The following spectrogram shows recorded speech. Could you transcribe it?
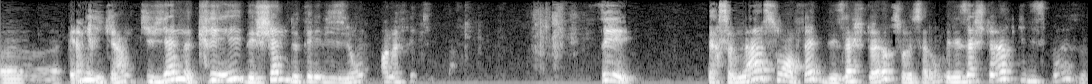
et américains qui viennent créer des chaînes de télévision en Afrique. C'est personnes-là sont en fait des acheteurs sur le salon, mais les acheteurs qui disposent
